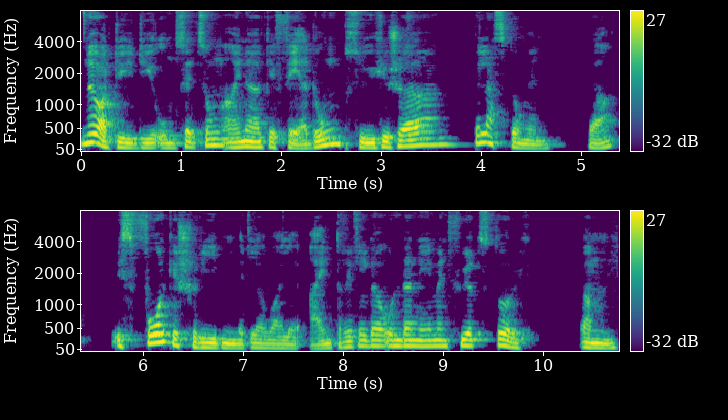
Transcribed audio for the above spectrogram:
Naja, die, die Umsetzung einer Gefährdung psychischer Belastungen, ja, ist vorgeschrieben mittlerweile. Ein Drittel der Unternehmen führt's durch. Ähm,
